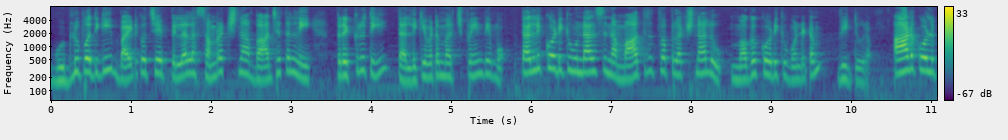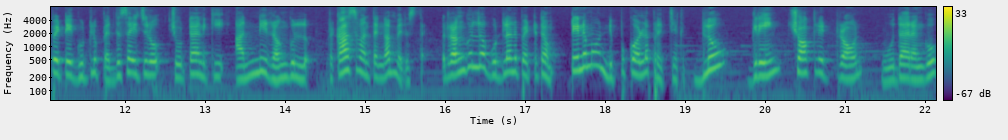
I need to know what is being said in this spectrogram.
గుడ్లు పొదిగి బయటకొచ్చే పిల్లల సంరక్షణ బాధ్యతల్ని ప్రకృతి తల్లికివ్వటం మర్చిపోయిందేమో. తల్లి కోడికి ఉండాల్సిన మాతృత్వపు లక్షణాలు మగ కోడికి ఉండటం విడ్డూరం. ఆడకోళ్ళు పెట్టే గుడ్లు పెద్ద సైజులో చూడటానికి అన్ని రంగుల్లో ప్రకాశవంతంగా మెరుస్తాయి. రంగుల్లో గుడ్లను పెట్టడం టినమో నిప్పుకోళ్ళ ప్రత్యేకత. బ్లూ గ్రీన్ చాక్లెట్ బ్రౌన్ ఊదా రంగు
